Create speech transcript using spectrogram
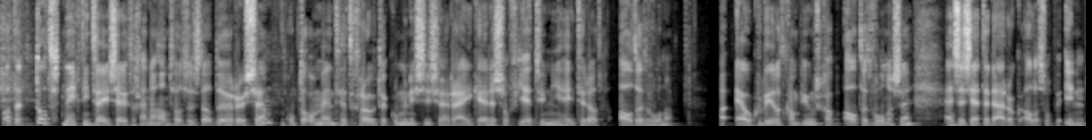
Wat er tot 1972 aan de hand was, is dat de Russen, op dat moment het grote communistische rijk, hè, de Sovjet-Unie heette dat, altijd wonnen. Elke wereldkampioenschap, altijd wonnen ze. En ze zetten daar ook alles op in.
